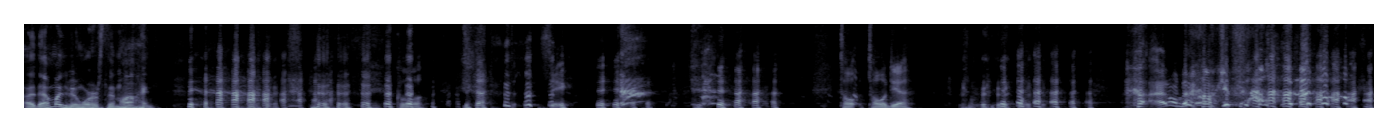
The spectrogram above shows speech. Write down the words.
uh, that might have been worse than mine. cool. See? told, told you. I don't know how you follow that.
